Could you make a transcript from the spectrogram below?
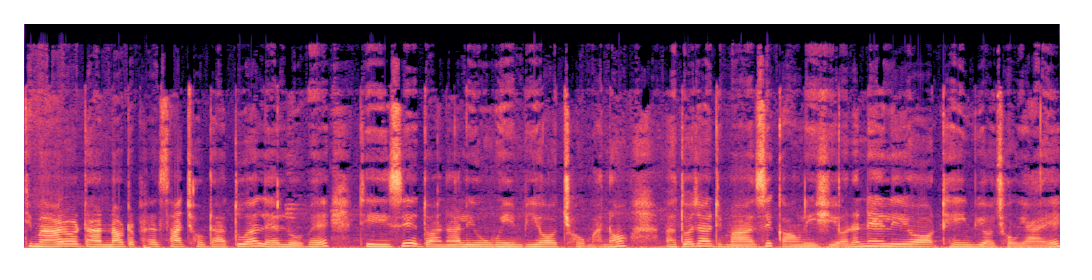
ဒီမှာကတော့ဒါနောက်တစ်ဖက်စချုပ်တာသူကလည်းလိုပဲဒီစစ်အသွားနာလေးကိုဝင်ပြီးတော့ချုပ်မှာเนาะအဲသူကကြဒီမှာစစ်ကောင်းလေးရှိရောနည်းနည်းလေးတော့ထိန်ပြီးတော့ချုပ်ရတယ်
